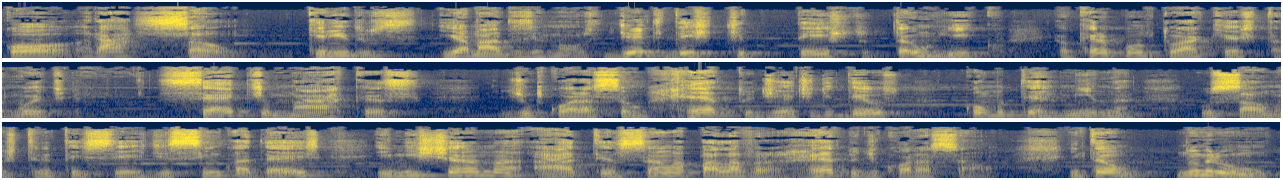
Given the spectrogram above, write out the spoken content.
coração. Queridos e amados irmãos, diante deste texto tão rico, eu quero pontuar aqui esta noite sete marcas de um coração reto diante de Deus, como termina o Salmos 36, de 5 a 10, e me chama a atenção a palavra reto de coração. Então, número um,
